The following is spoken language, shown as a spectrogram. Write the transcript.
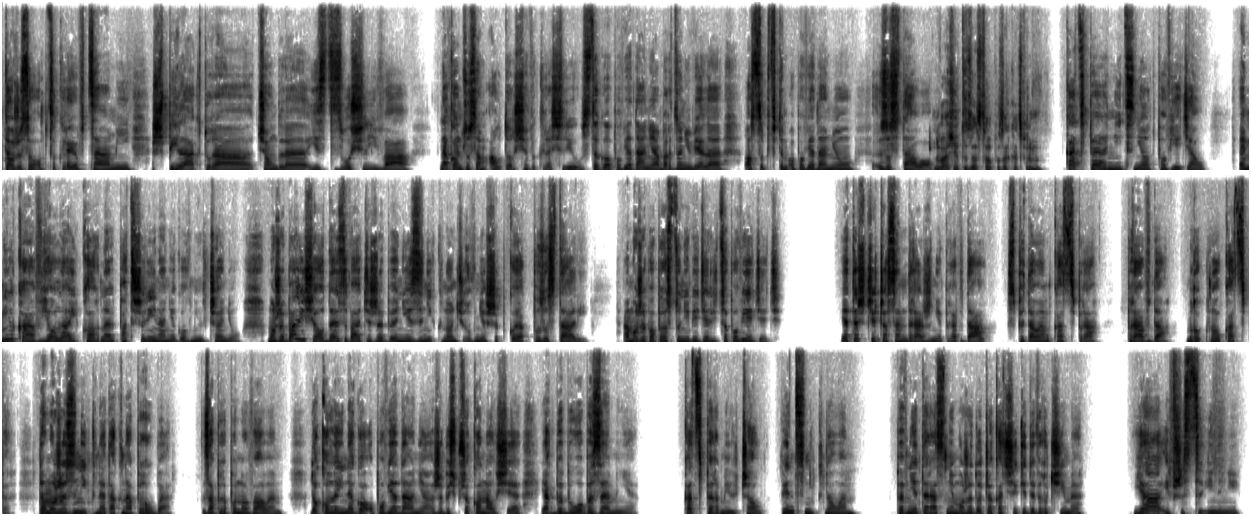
to, że są obcokrajowcami. Szpila, która ciągle jest złośliwa. Na końcu sam autor się wykreślił z tego opowiadania. Bardzo niewiele osób w tym opowiadaniu zostało. No właśnie, to zostało poza Kacperem? Kacper nic nie odpowiedział. Emilka, Viola i Kornel patrzyli na niego w milczeniu. Może bali się odezwać, żeby nie zniknąć równie szybko jak pozostali. A może po prostu nie wiedzieli, co powiedzieć. Ja też cię czasem drażnię, prawda? spytałem Kacpra. Prawda, mruknął Kacper. To może zniknę tak na próbę. Zaproponowałem. Do kolejnego opowiadania, żebyś przekonał się, jakby było beze mnie. Kacper milczał, więc zniknąłem. Pewnie teraz nie może doczekać się, kiedy wrócimy. Ja i wszyscy inni.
